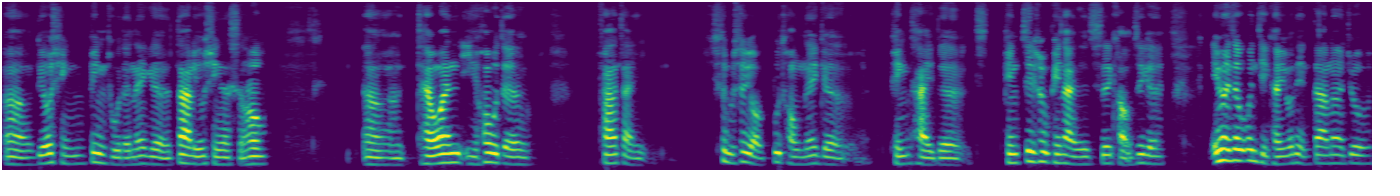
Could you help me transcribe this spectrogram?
呃流行病毒的那个大流行的时候，呃，台湾以后的发展是不是有不同那个平台的平技术平台的思考？这个，因为这个问题可能有点大，那就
